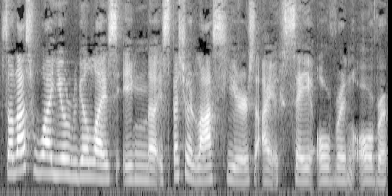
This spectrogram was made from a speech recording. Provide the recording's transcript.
So that's why you realize in the especially last years i say over and over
